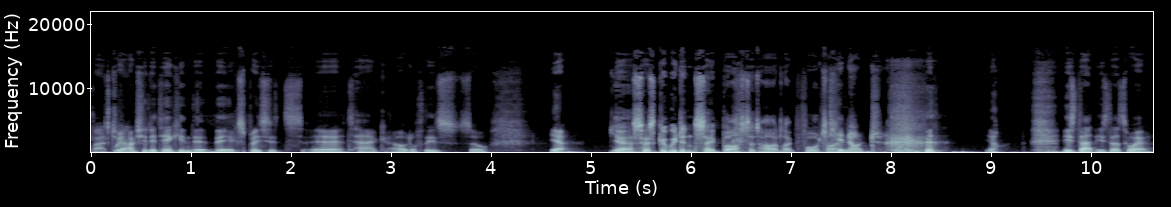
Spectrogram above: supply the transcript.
Bad joke. We're actually taking the the explicit uh, tag out of this, so yeah, Yeah, so it's good we didn't say bastard hard like four times. Cannot. yeah. Is that is that swear?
